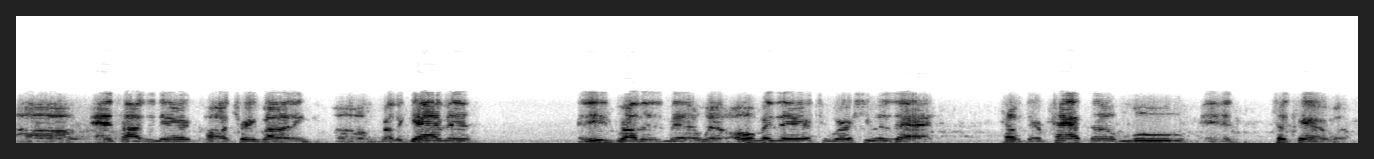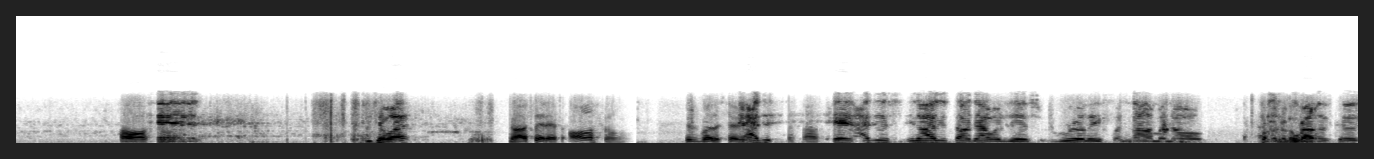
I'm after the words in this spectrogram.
Uh, Anti-Genere called Trayvon and um, Brother Gavin. And these brothers, man, went over there to where she was at, helped her pack up, move, and took care of her. Awesome. And you said what? No, I said that's awesome. This brother said And I just, that's awesome. and I just, you know, I just thought that was just really phenomenal from the brothers because,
